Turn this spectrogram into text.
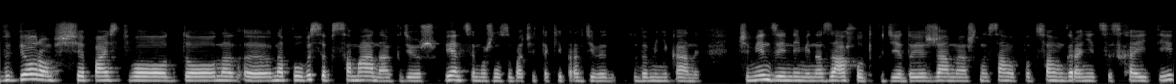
wybiorą się Państwo do, na, e, na Półwysep Samana, gdzie już więcej można zobaczyć takiej prawdziwej Dominikany, czy między innymi na zachód, gdzie dojeżdżamy aż na samą, pod samą granicę z Haiti,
